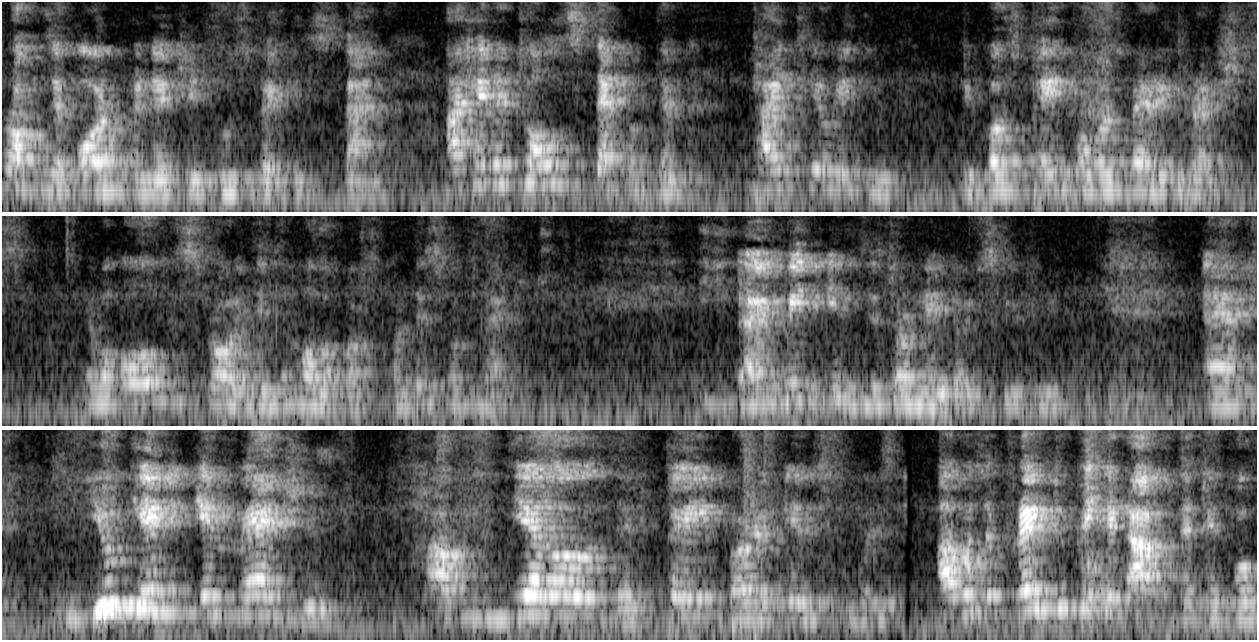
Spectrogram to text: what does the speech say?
from the orphanage in Uzbekistan. I had a tall stack of them, tightly written, because paper was very precious. They were all destroyed in the Holocaust, but this was left. I mean, in the tornado, excuse me. And you can imagine how yellow the paper is. I was afraid to pick it up that it will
